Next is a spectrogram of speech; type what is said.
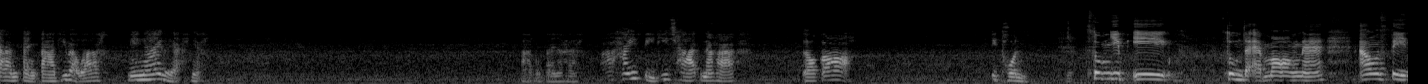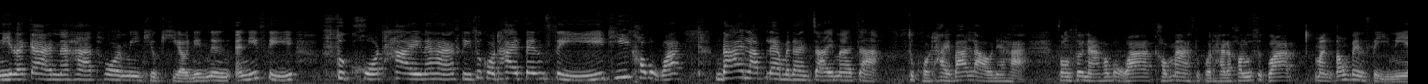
การแต่งตาที่แบบว่า ง่ายๆเลยอะเนี่ยปาดลงไปนะคะ ให้สีที่ชัดนะคะ แล้วก็ติดทนสุ่มหยิบอีก สุ่มแต่แอบมองนะ เอาสีนี้ละกันนะคะ โทนมีเขียวๆนิดนึง อันนี้สีสุโขทัยนะคะ สีสุโขทัยเป็นสีที่เขาบอกว่าได้รับแรงบันดาลใจมาจากสุโขทัยบ้านเราเนี่ยค่ะฟงโซนาเขาบอกว่าเขามาสุโขทัยแล้วเขารู้สึกว่ามันต้องเป็นสีนี้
